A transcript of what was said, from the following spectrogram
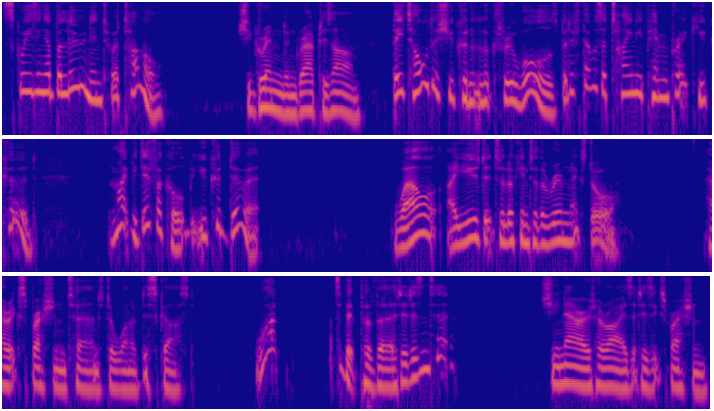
squeezing a balloon into a tunnel. She grinned and grabbed his arm. They told us you couldn't look through walls, but if there was a tiny pinprick, you could. It might be difficult, but you could do it. Well, I used it to look into the room next door. Her expression turned to one of disgust. What? That's a bit perverted, isn't it? She narrowed her eyes at his expression.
